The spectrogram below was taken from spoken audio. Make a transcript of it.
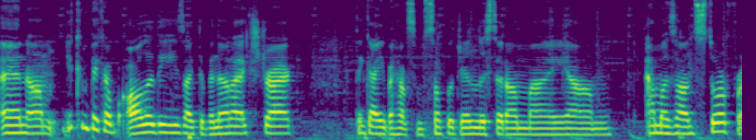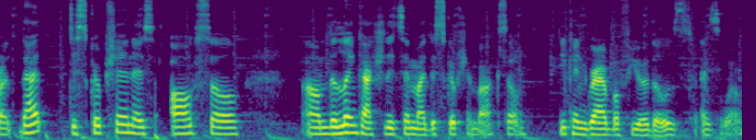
And um, you can pick up all of these like the vanilla extract think i even have some Supligen listed on my um, Amazon storefront. That description is also um, the link actually it's in my description box so you can grab a few of those as well.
